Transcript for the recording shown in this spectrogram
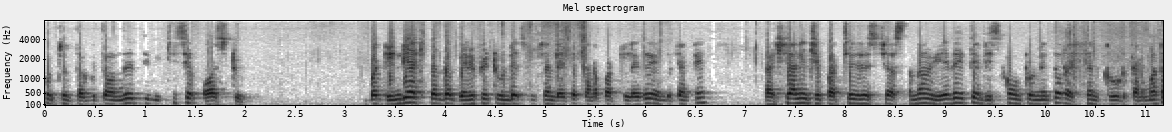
కొంచెం తగ్గుతోంది. Which is a positive but ఇండియాకి పెద్ద బెనిఫిట్ ఉండే సూచనలు అయితే కనపడలేదు. ఎందుకంటే రష్యా నుంచి పర్చేజెస్ చేస్తున్నాం. ఏదైతే డిస్కౌంట్ ఉండేదో రష్యన్ క్రూడ్ కనమాట.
